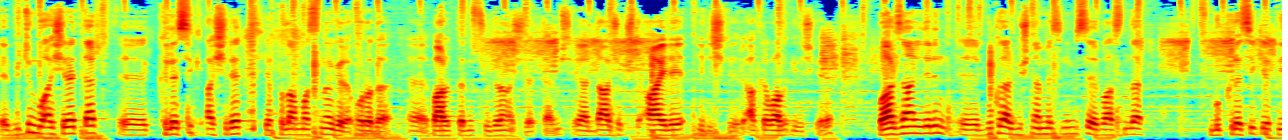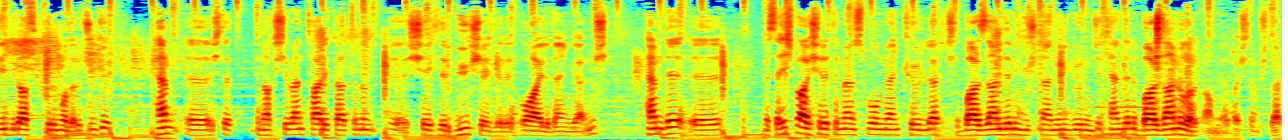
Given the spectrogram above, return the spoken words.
E, bütün bu aşiretler e, klasik aşiret yapılanmasına göre orada e, varlıklarını sürdüren aşiretlermiş. Yani daha çok işte aile ilişkileri, akrabalık ilişkileri. Barzanilerin e, bu kadar güçlenmesinin bir sebebi aslında bu klasik yapıyı biraz kırmaları. Çünkü hem e, işte Nakşibend tarikatının e, şeyhleri, büyük şeyhleri o aileden gelmiş. Hem de e, mesela hiçbir aşirete mensup olmayan köylüler işte Barzanilerin güçlendiğini görünce kendilerini Barzani olarak anmaya başlamışlar.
